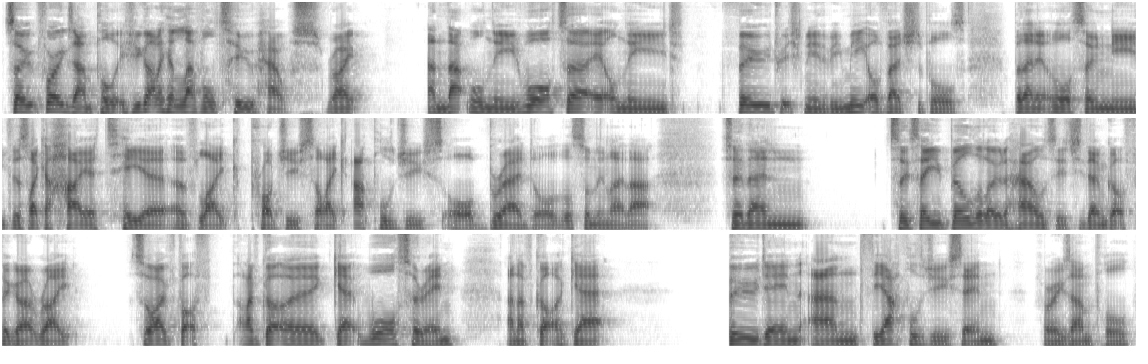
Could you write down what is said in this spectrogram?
So, for example, if you've got like a level two house, right, and that will need water, it'll need food, which can either be meat or vegetables, but then it'll also need there's like a higher tier of like produce, so like apple juice or bread or, or something like that. So then, so say you build a load of houses, you then got to figure out right. So I've got I've got to get water in, and I've got to get food in and the apple juice in, for example,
